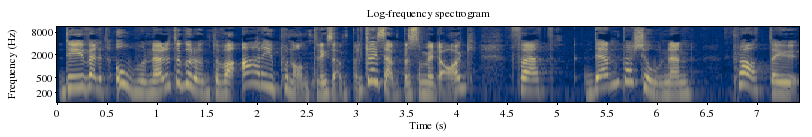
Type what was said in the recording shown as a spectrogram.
det är väldigt onödigt att gå runt och vara arg på någon till exempel. Till exempel som idag. För att den personen pratar ju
